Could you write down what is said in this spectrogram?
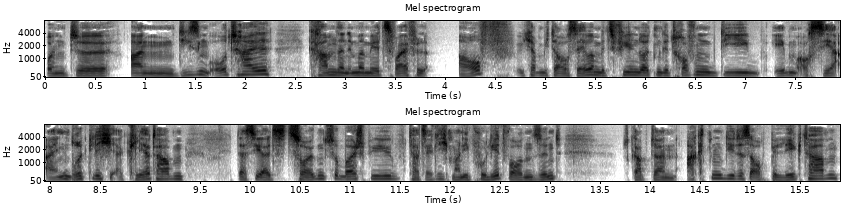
Und äh, an diesem Urteil kamen dann immer mehr Zweifel auf. Ich habe mich da auch selber mit vielen Leuten getroffen, die eben auch sehr eindrücklich erklärt haben, dass sie als Zeugen zum Beispiel tatsächlich manipuliert worden sind es gab dann Akten, die das auch belegt haben.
